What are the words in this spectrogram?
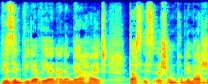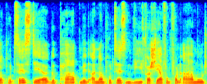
wir sind wieder wer in einer Mehrheit, das ist äh, schon ein problematischer Prozess, der gepaart mit anderen Prozessen wie Verschärfung von Armut,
